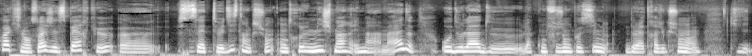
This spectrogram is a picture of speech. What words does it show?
Quoi qu'il en soit, j'espère que cette distinction entre Mishmar et Mahamad, au-delà de la confusion possible de la traduction qui,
